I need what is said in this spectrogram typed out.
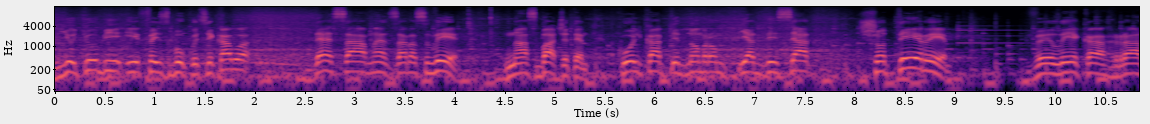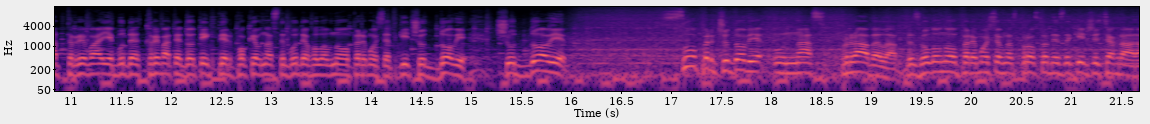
в Ютубі і Фейсбуку. Цікаво, де саме зараз ви нас бачите. Кулька під номером 54. Велика гра триває, буде тривати до тих пір, поки в нас не буде головного переможця. Такі чудові, чудові Супер чудові у нас правила. Без головного переможця в нас просто не закінчиться гра.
